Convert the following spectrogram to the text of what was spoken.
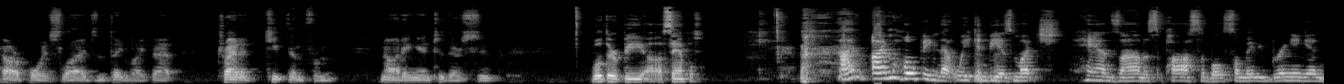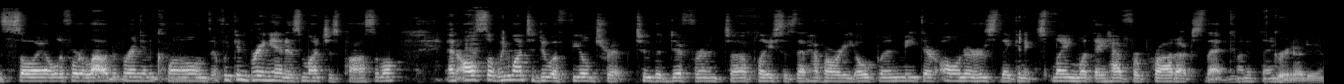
PowerPoint slides and things like that. Try to keep them from nodding into their soup. Will there be uh, samples? I'm I'm hoping that we can be as much hands on as possible. So maybe bringing in soil, if we're allowed to bring in clones, if we can bring in as much as possible. And also, we want to do a field trip to the different uh, places that have already opened, meet their owners. They can explain what they have for products, that kind of thing. Great idea.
